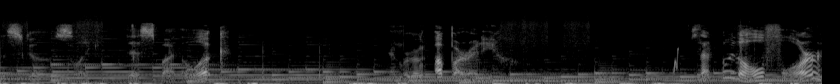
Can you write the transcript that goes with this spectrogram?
this goes like this by the look. And we're going up already. Is that really the whole floor?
